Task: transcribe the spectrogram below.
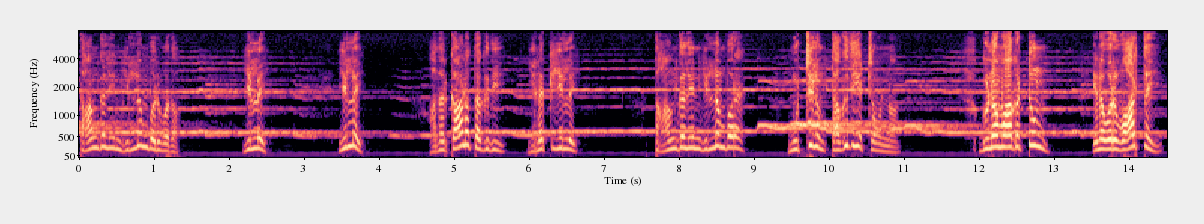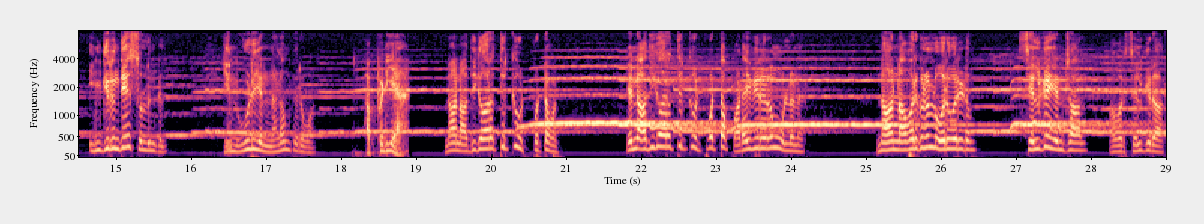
தாங்கள் என் இல்லம் வருவதா? இல்லை இல்லை. அதற்கான தகுதி எனக்கு இல்லை. தாங்கள் என் இல்லம் வர முற்றிலும் தகுதியற்றவன் நான். குணமாகட்டும் என ஒரு வார்த்தை இங்கிருந்தே சொல்லுங்கள். என் ஊழியன் நலம் பெறுவான். அப்படியா? நான் அதிகாரத்திற்கு உட்பட்டவன். என் அதிகாரத்திற்கு உட்பட்ட படைவீரரும் உள்ளனர். நான் அவர்களுள் ஒருவரிடம் செல்க என்றால் அவர் செல்கிறார்.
